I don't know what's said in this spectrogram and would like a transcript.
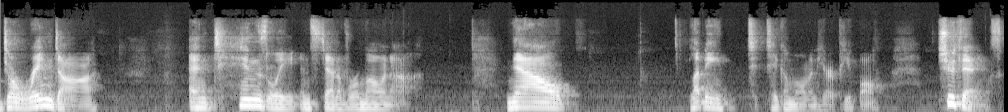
Dorinda, and Tinsley instead of Ramona. Now, let me t- take a moment here, people. Two things.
